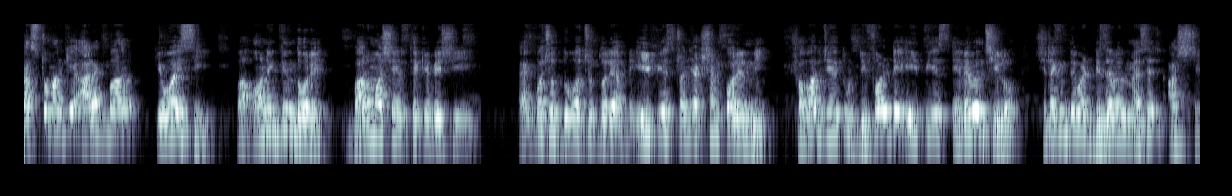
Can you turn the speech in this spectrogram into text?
কাস্টমারকে আরেকবার কেওয়াইসি বা অনেক দিন ধরে, বারো মাসের থেকে বেশি, এক বছর, দু বছর ধরে আপনি এইপিএস ট্রানজাকশন করেননি। সবার যেহেতু ডিফল্টে এইপিএস এনেবেল ছিল, সেটা কিন্তু এবার ডিসেবল মেসেজ আসছে।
